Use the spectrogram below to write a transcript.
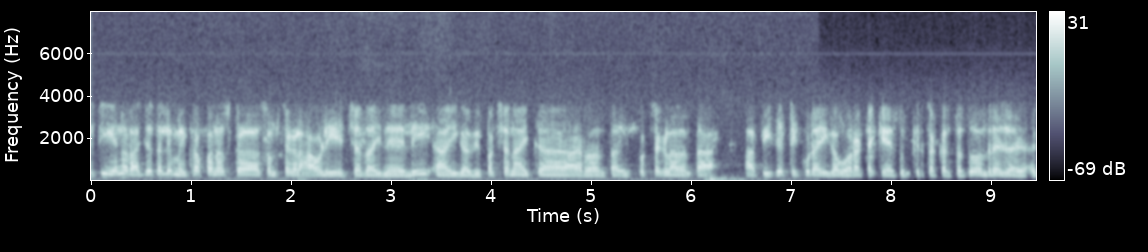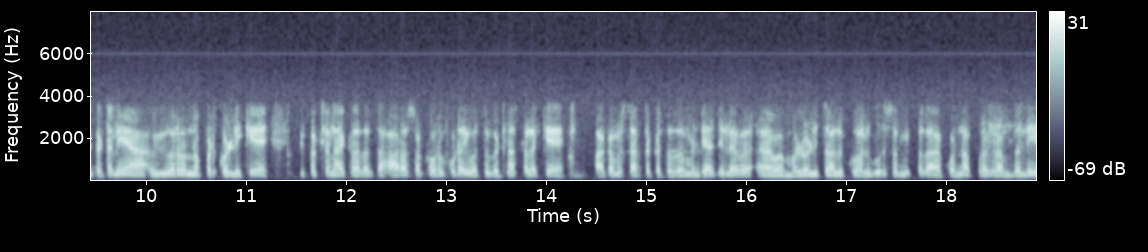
ಇತಿ ಏನು ರಾಜ್ಯದಲ್ಲಿ ಮೈಕ್ರೋ ಫೈನಾನ್ಸ್ ಸಂಸ್ಥೆಗಳ ಹಾವಳಿ ಹೆಚ್ಚದ ಹಿನ್ನೆಲೆಯಲ್ಲಿ ಈಗ ವಿಪಕ್ಷ ನಾಯಕ ನಾಯಕರಾದಂತ ವಿಪಕ್ಷಗಳಾದಂತ ಆ ಬಿಜೆಪಿ ಕೂಡ ಈಗ ಹೋರಾಟಕ್ಕೆ ದುಂಕಿರ್ತಕ್ಕಂಥದ್ದು. ಅಂದ್ರೆ, ಘಟನೆಯ ವಿವರವನ್ನ ಪಡ್ಕೊಳ್ಳಿಕ್ಕೆ ವಿಪಕ್ಷ ನಾಯಕರಾದಂತಹ ಆರ್ ಅವರು ಕೂಡ ಇವತ್ತು ಘಟನಾ ಸ್ಥಳಕ್ಕೆ ಆಗಮಿಸ್ತಾ ಇರ್ತಕ್ಕಂಥದ್ದು. ಮಂಡ್ಯ ಜಿಲ್ಲೆ ಮಳ್ಳೊಳ್ಳಿ ತಾಲೂಕು ಹಲಗೂರು ಸಮೀಪದ ಕೊನ್ನಾಪುರ ಗ್ರಾಮದಲ್ಲಿ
